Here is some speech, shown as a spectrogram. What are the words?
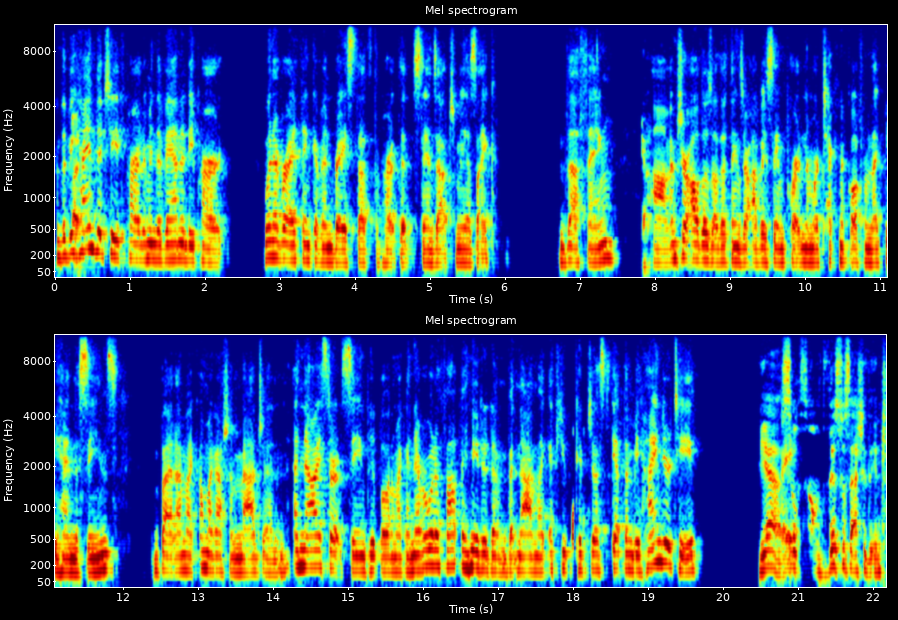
the behind but, the teeth part, I mean, the vanity part. Whenever I think of InBrace, that's the part that stands out to me as like the thing. Yeah. Um, I'm sure all those other things are obviously important. They're more technical from like behind the scenes. But I'm like, oh my gosh, imagine. And now I start seeing people and I'm like, I never would have thought they needed them. But now I'm like, if you could just get them behind your teeth. Yeah. Right? So, so this was actually the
